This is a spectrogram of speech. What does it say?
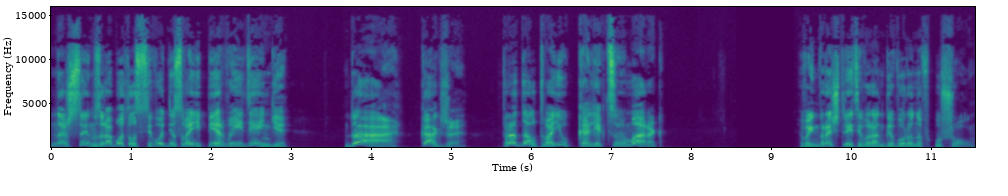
«Наш сын заработал сегодня свои первые деньги!» «Да! Как же! Продал твою коллекцию марок!» Военврач третьего ранга Воронов ушел.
